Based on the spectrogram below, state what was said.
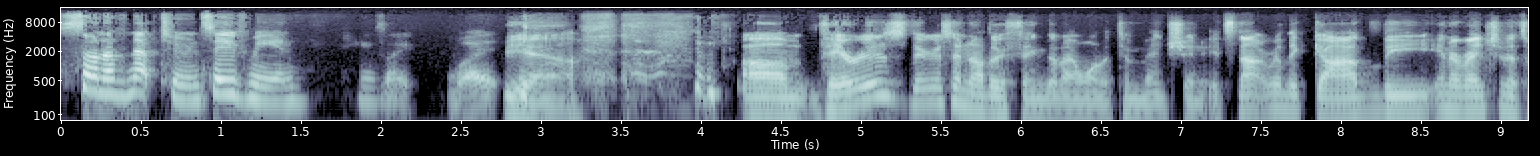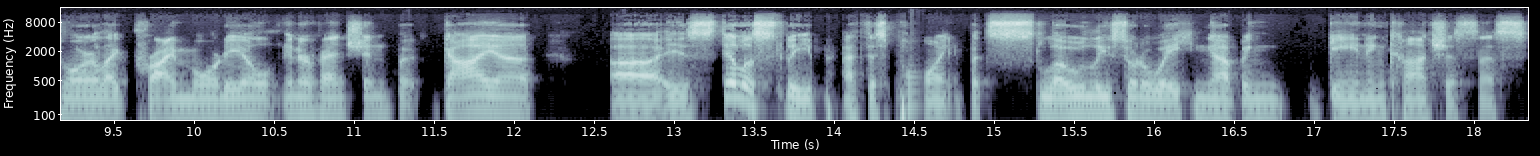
son of Neptune, save me." And he's like, "What?" Yeah. um there is there is another thing that i wanted to mention it's not really godly intervention it's more like primordial intervention but gaia uh is still asleep at this point but slowly sort of waking up and gaining consciousness.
